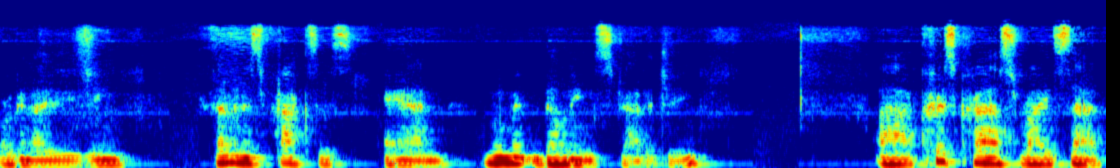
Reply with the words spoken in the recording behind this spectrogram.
Organizing, Feminist Praxis, and Movement Building Strategy, uh, Chris Crass writes that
